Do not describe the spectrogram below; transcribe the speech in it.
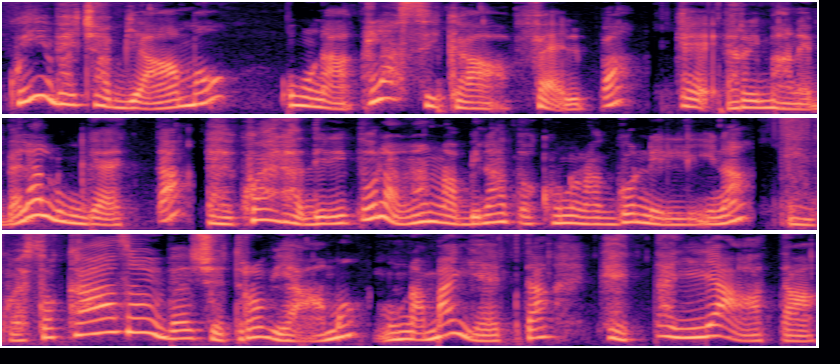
Qui invece abbiamo una classica felpa che rimane bella lunghetta e quella addirittura l'hanno abbinato con una gonnellina. In questo caso invece troviamo una maglietta che è tagliata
